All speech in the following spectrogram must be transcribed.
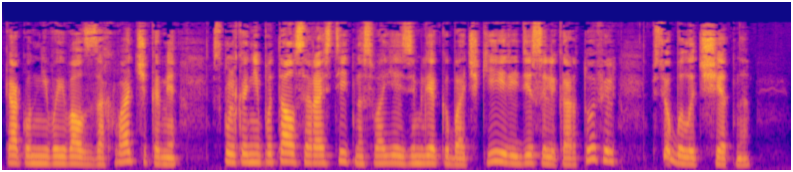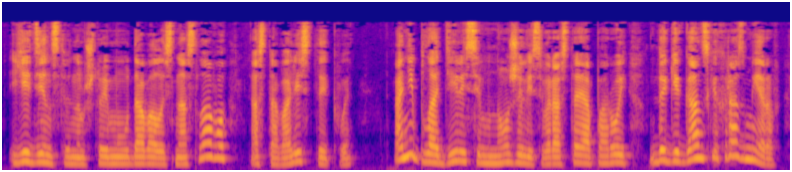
как он не воевал с захватчиками, сколько не пытался растить на своей земле кабачки, редис или картофель, все было тщетно. Единственным, что ему удавалось на славу, оставались тыквы. Они плодились и множились, вырастая порой до гигантских размеров –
